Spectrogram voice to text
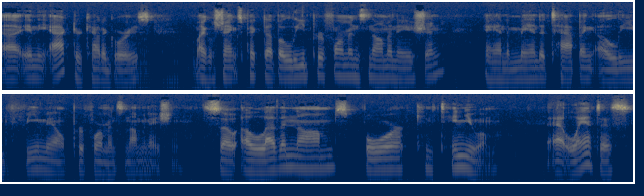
uh, in the actor categories, Michael Shanks picked up a lead performance nomination, and Amanda Tapping a lead female performance nomination. So 11 noms for Continuum. Atlantis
